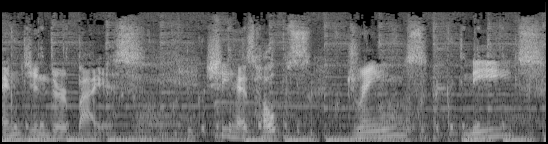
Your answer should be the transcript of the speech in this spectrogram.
and gender bias. She has hopes, dreams, needs,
